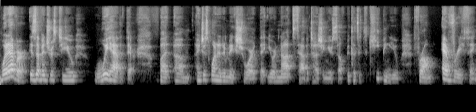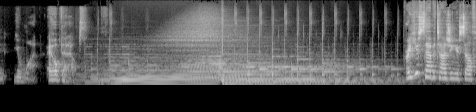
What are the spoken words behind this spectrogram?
whatever is of interest to you, we have it there. But um, I just wanted to make sure that you're not sabotaging yourself because it's keeping you from everything you want. I hope that helps. Are you sabotaging yourself?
